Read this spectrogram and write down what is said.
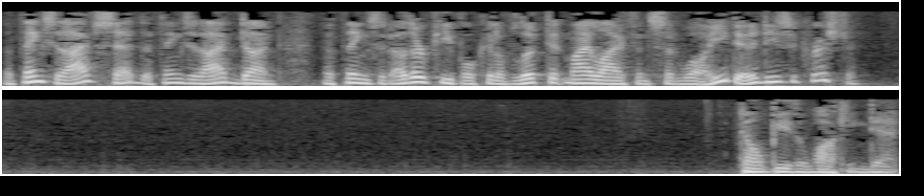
The things that I've said, the things that I've done, the things that other people could have looked at my life and said, well, he did it, he's a Christian. Don't be the walking dead.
